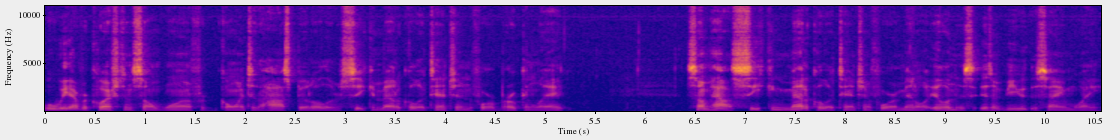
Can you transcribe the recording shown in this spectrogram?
Will we ever question someone for going to the hospital or seeking medical attention for a broken leg? Somehow, seeking medical attention for a mental illness isn't viewed the same way,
